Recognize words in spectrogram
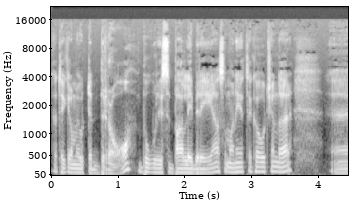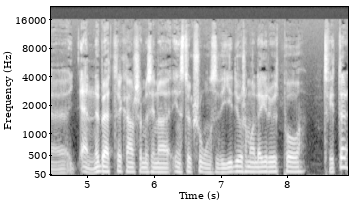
Jag tycker de har gjort det bra. Boris Ballibrea som han heter, coachen där. Eh, ännu bättre kanske med sina instruktionsvideor som han lägger ut på Twitter.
